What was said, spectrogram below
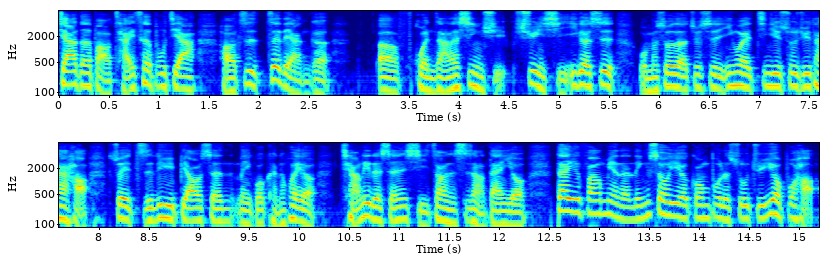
加德堡财测不佳，好，这这两个。呃，混杂的信息讯息，一个是我们说的，就是因为经济数据太好，所以殖率飙升，美国可能会有强烈的升息，造成市场担忧。但一方面呢，零售业公布的数据又不好，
